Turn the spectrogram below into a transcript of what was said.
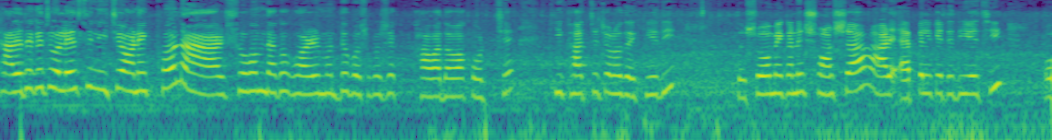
ছাদে থেকে চলে এসেছি, নিচে অনেকক্ষণ, আর সোহম দেখো ঘরের মধ্যে বসে বসে খাওয়া দাওয়া করছে। কি খাচ্ছে চলো দেখিয়ে দিই। তো সোহম এখানে শশা আর অ্যাপেল কেটে দিয়েছি। ও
